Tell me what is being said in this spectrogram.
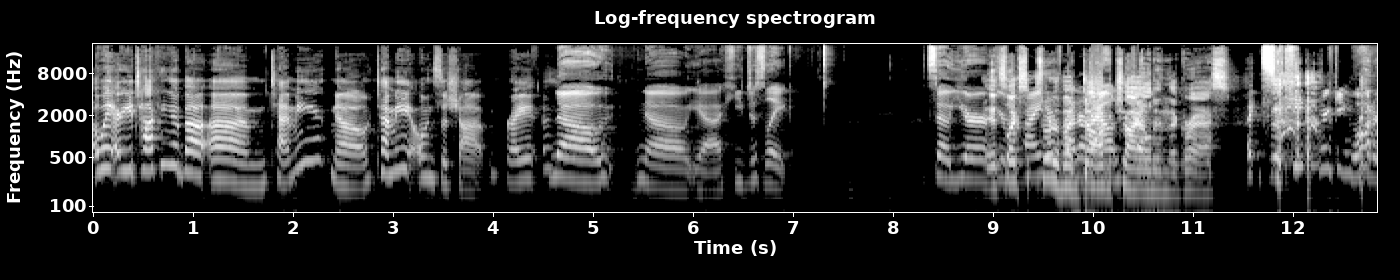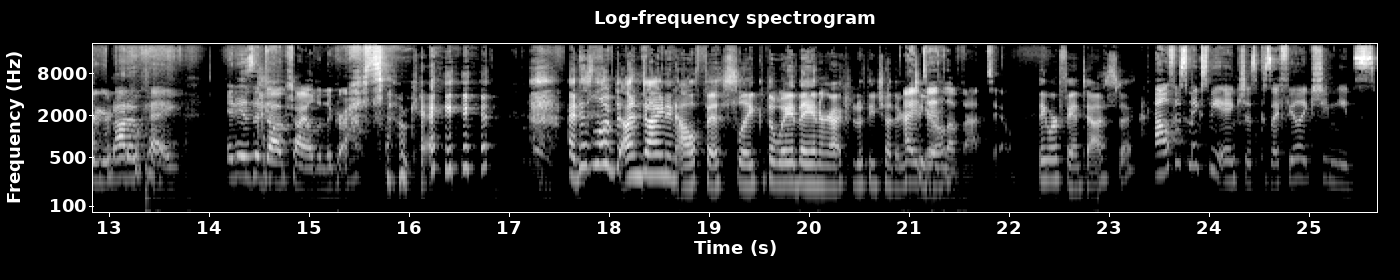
Oh wait, are you talking about um Temmie? No, Temmie owns the shop, right? No, no, yeah. He just like so you're It's you're like some sort of a dog child from- in the grass. Like, keep drinking water. You're not okay. It is a dog child in the grass. Okay. I just loved Undyne and Alphys, like the way they interacted with each other too. I did love that too. They were fantastic. Alphys makes me anxious because I feel like she needs.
